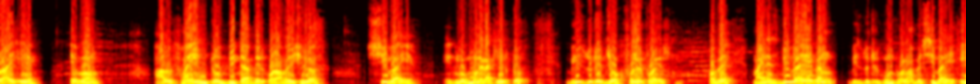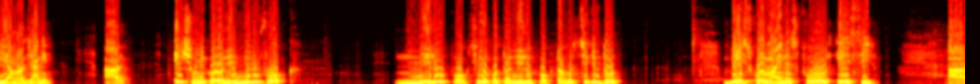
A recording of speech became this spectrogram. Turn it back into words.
বাই এ এবং আলফা ইন্টু বিটা বের করা হয়েছিল সি বাই এ এগুলো মনে রাখি একটু। বীজ দুটির যোগফলের হবে মাইনাস বি বাই এ এবং বীজ দুটির গুণফল হবে সি বাই এ এই আমরা জানি। আর এই সমীকরণের নিরূপক নিরূপক ছিল কত? নিরূপকটা হচ্ছে কিন্তু b square minus four AC আর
